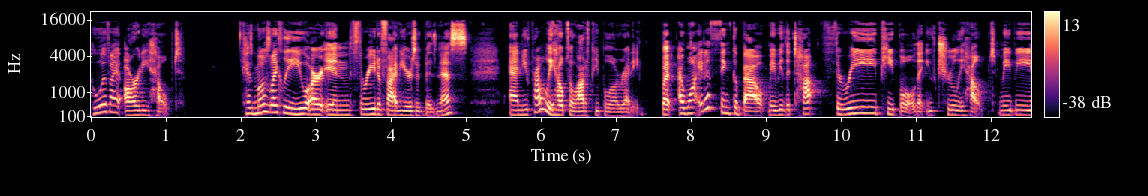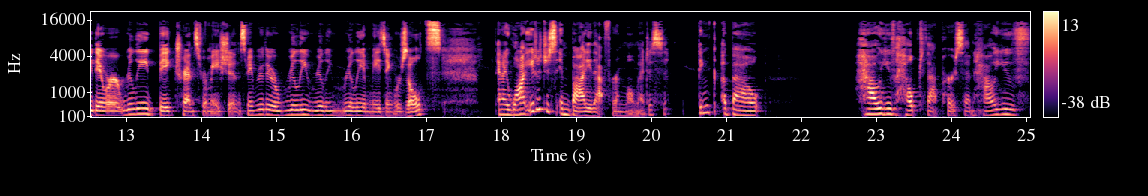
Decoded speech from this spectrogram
who have I already helped? Because most likely you are in three to five years of business and you've probably helped a lot of people already. But I want you to think about maybe the top three people that you've truly helped. Maybe they were really big transformations. Maybe they were really, really, really amazing results. And I want you to just embody that for a moment. Just think about how you've helped that person, how you've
